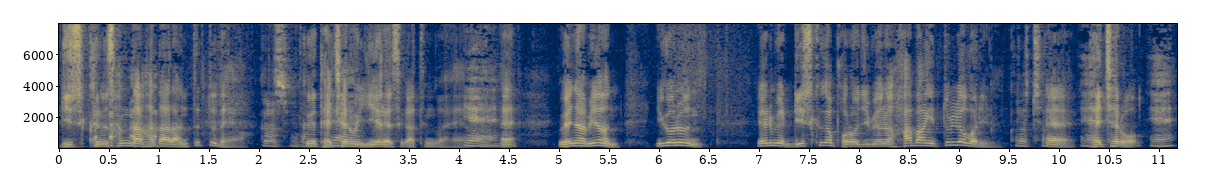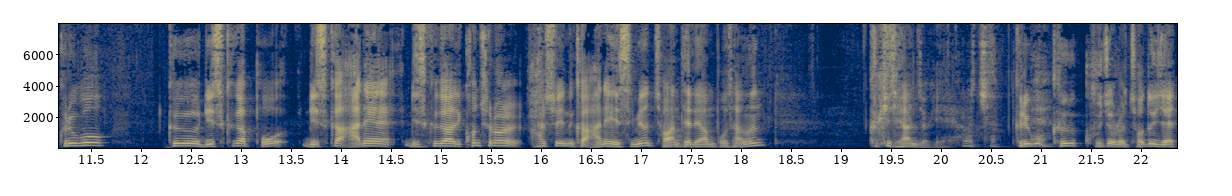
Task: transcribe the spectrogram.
리스크는 상당하다라는 뜻도 돼요. 그렇습니다. 그 대체로 예. ELS 같은 거예요. 예. 왜냐하면 이거는 예를 들면 리스크가 벌어지면 하방이 뚫려버리는. 그렇죠. 예, 예. 대체로. 예. 그리고 그 리스크가 보 리스크 안에 리스크가 컨트롤 할 수 있는 그 안에 있으면 저한테 대한 보상은 그렇게 제한적이에요. 그렇죠. 그리고 예. 그 구조를 저도 이제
